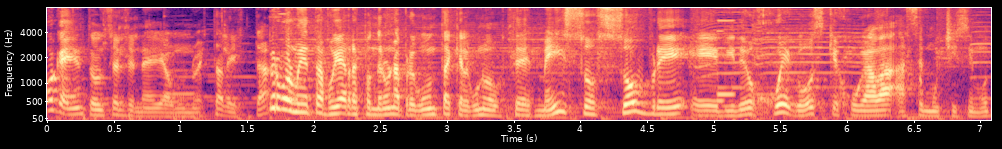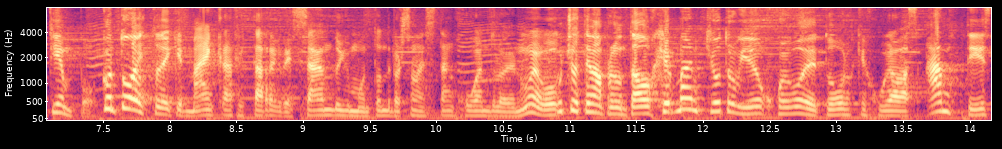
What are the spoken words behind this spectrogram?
Ok, entonces Leney aún no está lista. Pero por mientras voy a responder una pregunta que alguno de ustedes me hizo sobre eh, videojuegos que jugaba hace muchísimo tiempo. Con todo esto de que Minecraft está regresando y un montón de personas están jugándolo de nuevo, muchos te me han preguntado, Germán, ¿qué otro videojuego de todos los que jugabas antes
